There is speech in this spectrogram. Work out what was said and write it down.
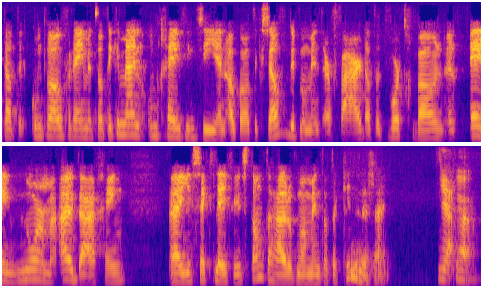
dat komt wel overeen met wat ik in mijn omgeving zie en ook wat ik zelf op dit moment ervaar, dat het wordt gewoon een enorme uitdaging uh, je seksleven in stand te houden op het moment dat er kinderen zijn. Ja. ja.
